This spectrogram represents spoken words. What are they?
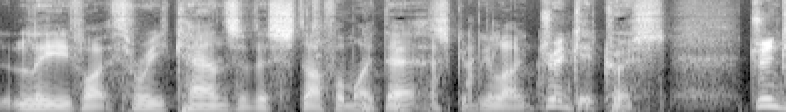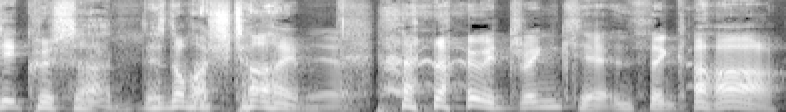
leave like three cans of this stuff on my desk and be like, "Drink it, Chris. Drink it, Chris. Son. There's not much time." Yeah. And I would drink it and think, "Ha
